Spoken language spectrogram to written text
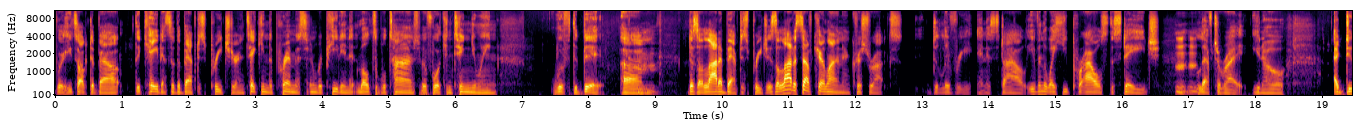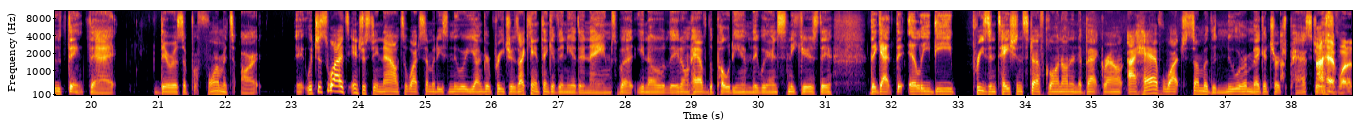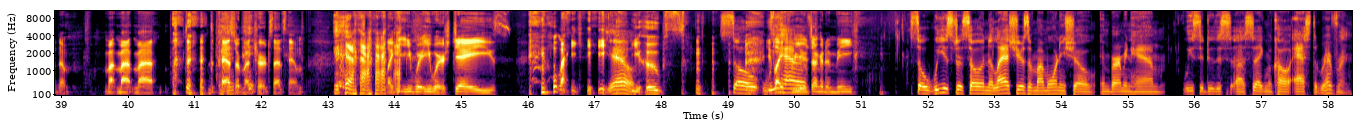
where he talked about the cadence of the Baptist preacher and taking the premise and repeating it multiple times before continuing with the bit. Um, mm. There's a lot of Baptist preachers, there's a lot of South Carolina and Chris Rock's delivery and his style, even the way he prowls the stage mm-hmm. left to right. You know, I do think that there is a performance art it, which is why it's interesting now to watch some of these newer, younger preachers. I can't think of any of their names, but you know they don't have the podium. They wearing sneakers. They they got the LED presentation stuff going on in the background. I have watched some of the newer megachurch pastors. I have one of them. My my my the pastor of my church. That's him. like he, he wears J's. like he, yeah. he hoops. So he's like have, three years younger than me so we used to so in the last years of my morning show in Birmingham, we used to do this uh, segment called Ask the Reverend,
